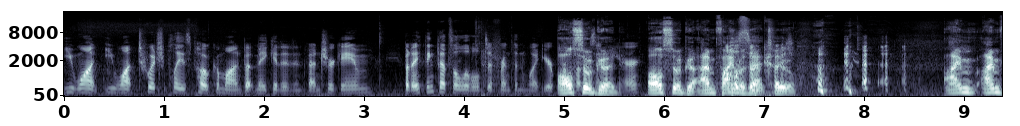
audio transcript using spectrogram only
you want you want Twitch plays Pokemon but make it an adventure game, but I think that's a little different than what you're Also good. Here. Also good. I'm fine with that good. too. I'm I'm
